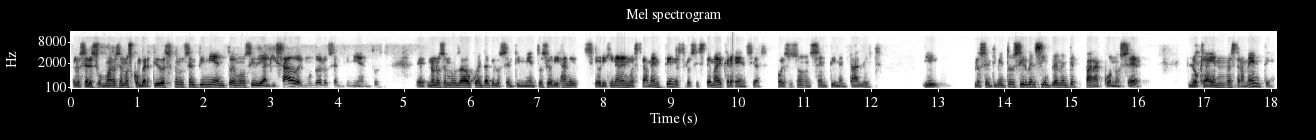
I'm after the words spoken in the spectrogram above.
Los seres humanos hemos convertido eso en un sentimiento, hemos idealizado el mundo de los sentimientos eh, no nos hemos dado cuenta que los sentimientos se, originan, se originan en nuestra mente, en nuestro sistema de creencias, por eso son sentimentales. Y los sentimientos sirven simplemente para conocer lo que hay en nuestra mente.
